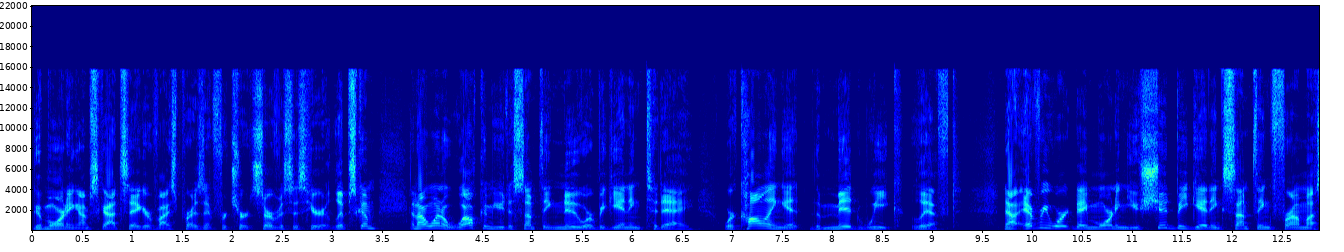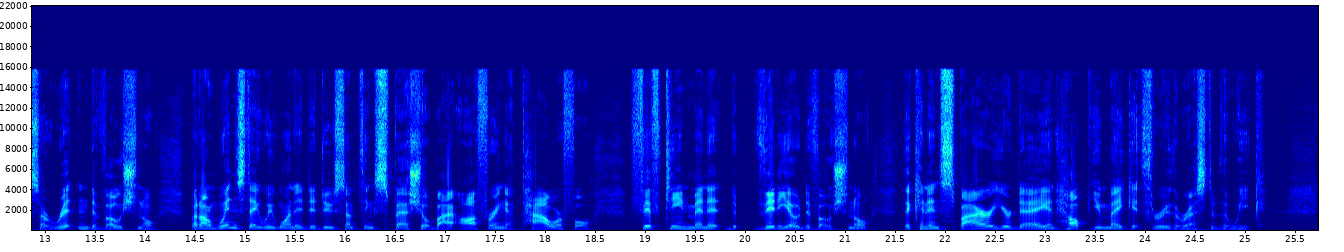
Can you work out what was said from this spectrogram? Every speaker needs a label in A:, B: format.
A: Good morning. I'm Scott Sager, Vice President for Church Services here at Lipscomb, and I want to welcome you to something new we're beginning today. We're calling it the Midweek Lift. Now, every workday morning, you should be getting something from us, a written devotional. But on Wednesday, we wanted to do something special by offering a powerful 15 minute video devotional that can inspire your day and help you make it through the rest of the week.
